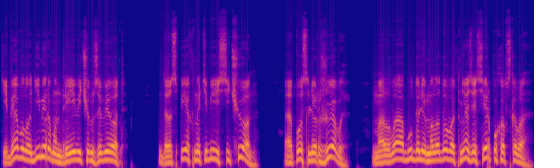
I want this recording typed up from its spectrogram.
тебя Владимиром Андреевичем зовет. Доспех на тебе иссечен, а после Ржевы молва об удали молодого князя Серпуховского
